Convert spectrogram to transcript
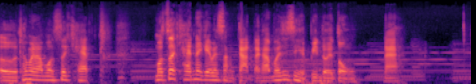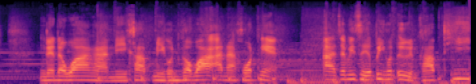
เออถ้าไม่นับมอนสเตอร์แคทมอนสเตอร์แคทในเกมเป็นสังกัดนะครับไม่ใช่ศิลปินโดยตรงนะเรียกได้ว่างานนี้ครับมีคนเขาว่าอนาคตเนี่ยอาจจะมีศิลปินคนอื่นครับที่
